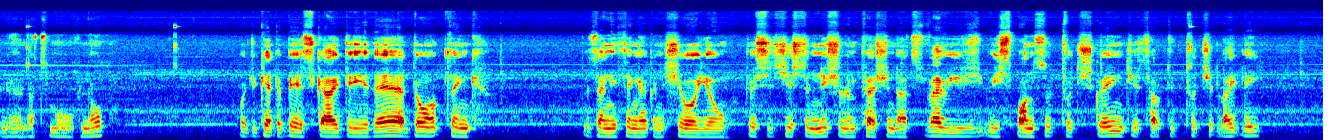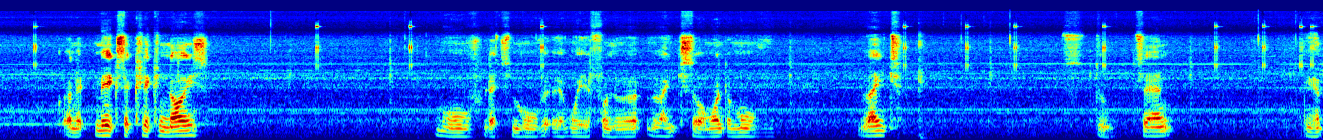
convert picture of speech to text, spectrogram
No, that's moving up. But you get the basic idea there. I don't think there's anything I can show you. This is just initial impression. That's very responsive touch screen. Just have to touch it lightly. And it makes a clicking noise. Move. Let's move it away from the right. So I want to move right. Let's do 10. Yep.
